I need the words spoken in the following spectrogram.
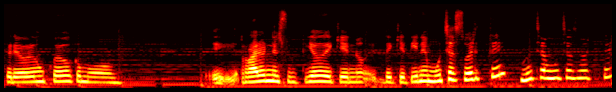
Pero es un juego como eh, raro en el sentido de que, no, de que tiene mucha suerte, mucha, mucha suerte,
